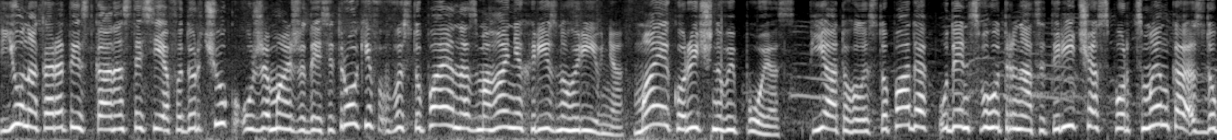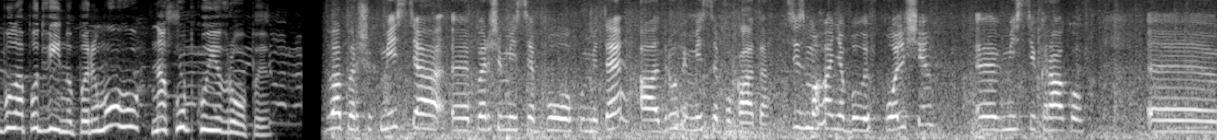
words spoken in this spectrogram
Юна каратистка Анастасія Федорчук уже майже 10 років виступає на змаганнях різного рівня. Має коричневий пояс. 5 листопада, у день свого 13-річчя, спортсменка здобула подвійну перемогу на Кубку Європи. Два перших місця. Е, Перше місце по куміте, а друге місце по ката. Ці змагання були в Польщі, е, в місті Краков. Е,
